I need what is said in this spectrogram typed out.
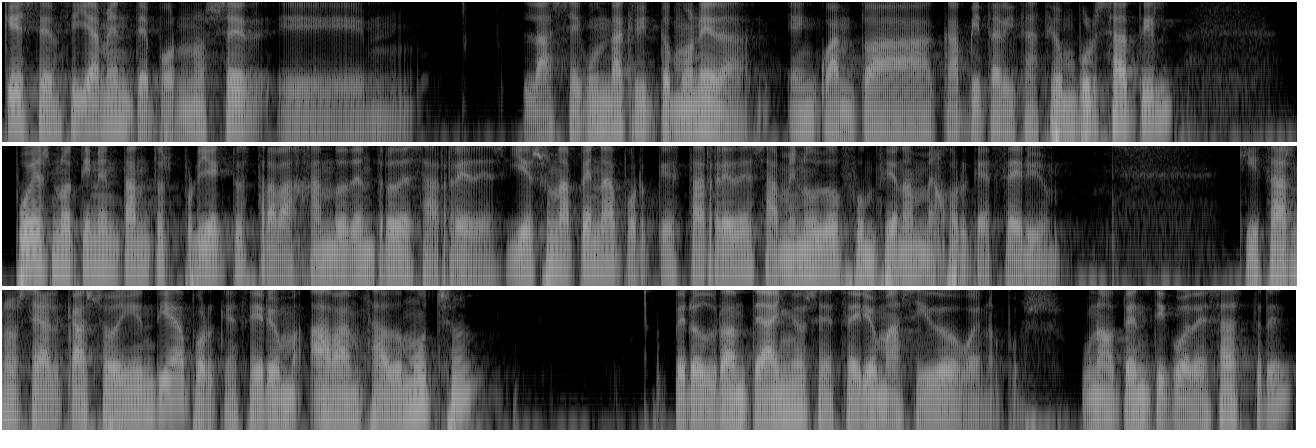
que sencillamente por no ser eh, la segunda criptomoneda en cuanto a capitalización bursátil, pues no tienen tantos proyectos trabajando dentro de esas redes. Y es una pena porque estas redes a menudo funcionan mejor que Ethereum. Quizás no sea el caso hoy en día porque Ethereum ha avanzado mucho, pero durante años Ethereum ha sido, bueno, pues un auténtico desastre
